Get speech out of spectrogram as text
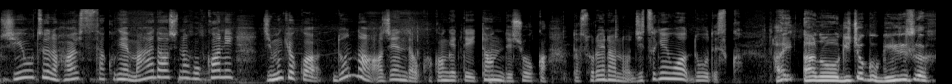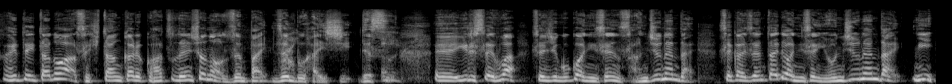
CO2 の排出削減前倒しのほかに事務局はどんなアジェンダを掲げていたんでしょうか。それらの実現はどうですか？はいあの議長国イギリスが掲げていたのは石炭火力発電所の全廃全部廃止です、はい、えー、イギリス政府は先進国は2030年代世界全体では2040年代に、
